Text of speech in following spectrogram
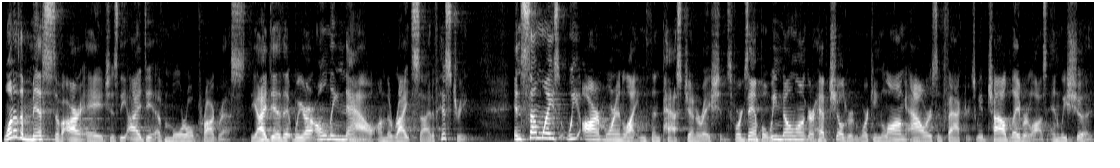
One of the myths of our age is the idea of moral progress, the idea that we are only now on the right side of history. In some ways, we are more enlightened than past generations. For example, we no longer have children working long hours in factories. We have child labor laws, and we should.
